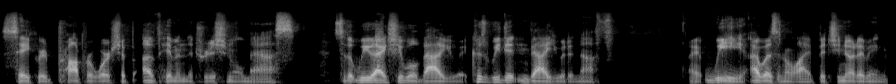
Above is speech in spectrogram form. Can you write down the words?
sacred, proper worship of him in the traditional mass, so that we actually will value it because we didn't value it enough. Right? We, I wasn't alive, but you know what I mean.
